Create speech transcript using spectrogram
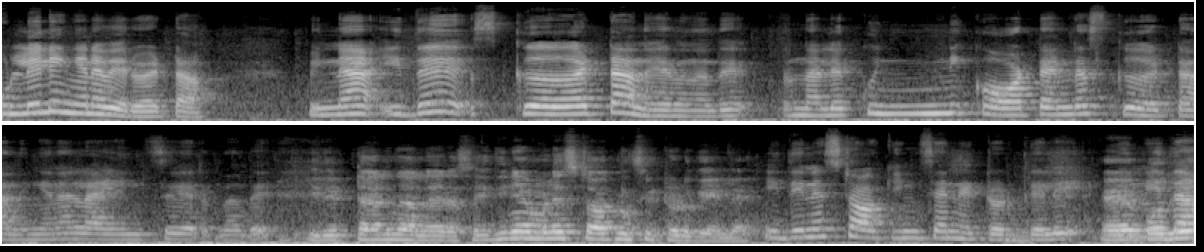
ഉള്ളിൽ ഇങ്ങനെ വരും കേട്ടോ. പിന്നെ ഇത് സ്കേർട്ടാണ് വരുന്നത്. നല്ല കുഞ്ഞി കോട്ടന്റെ സ്കേർട്ടാണ് ഇങ്ങനെ ലൈൻസ് വരുന്നത്. ഇതിട്ടാലും നല്ല രസം. ഇതിന് നമ്മൾ സ്റ്റോക്കിങ്സ് ഇട്ട് കൊടുക്കില്ലേ ഇതിന് സ്റ്റോക്കിംഗ്സ് തന്നെ ഇട്ട് കൊടുക്കൽ. പൊതുവെ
